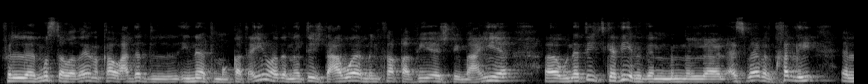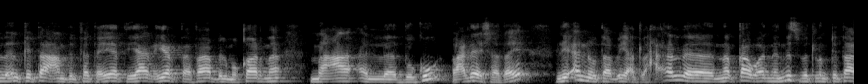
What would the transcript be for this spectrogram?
في المستوى ذا نلقاو عدد الإناث المنقطعين وهذا نتيجة عوامل ثقافية اجتماعية آه، ونتيجة كثير من الأسباب اللي تخلي الانقطاع عند الفتيات يرتفع بالمقارنة مع الذكور. وعلاش هذا لأنه طبيعة الحال آه، نلقاو أن نسبة الانقطاع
